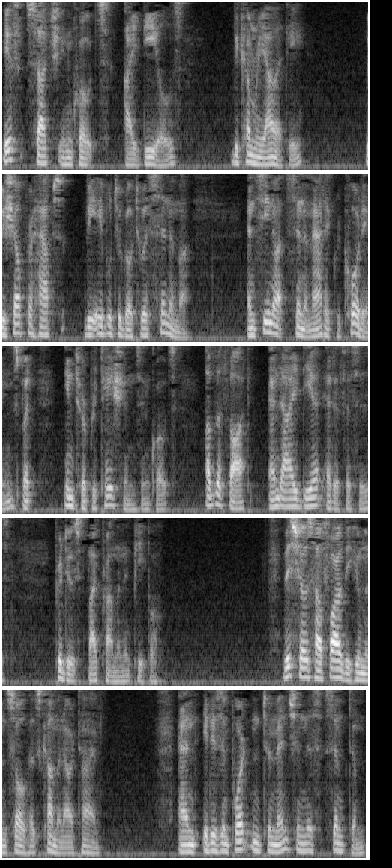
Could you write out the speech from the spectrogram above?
If such, in quotes, ideals become reality, we shall perhaps be able to go to a cinema and see not cinematic recordings, but interpretations, in quotes, of the thought and idea edifices produced by prominent people. This shows how far the human soul has come in our time. And it is important to mention this symptom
